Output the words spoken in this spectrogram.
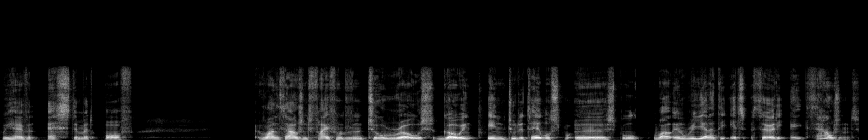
We have an estimate of 1502 rows going into the table sp uh, spool, while in reality it's 38,000.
